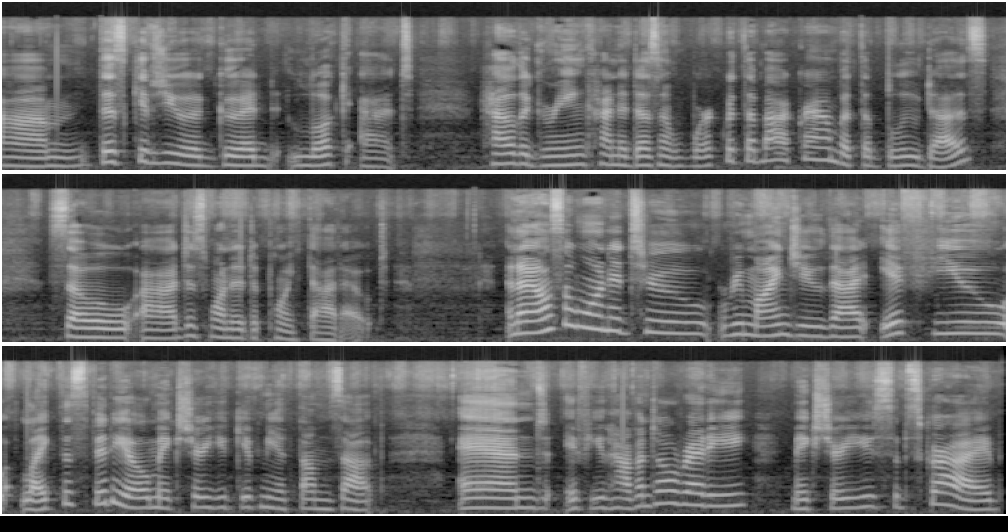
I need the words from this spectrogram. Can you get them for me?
um, this gives you a good look at how the green kind of doesn't work with the background, but the blue does. So uh, I uh, just wanted to point that out. And I also wanted to remind you that if you like this video, make sure you give me a thumbs up. And if you haven't already, make sure you subscribe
